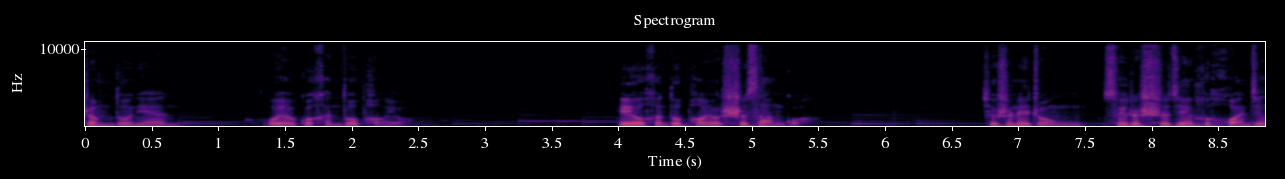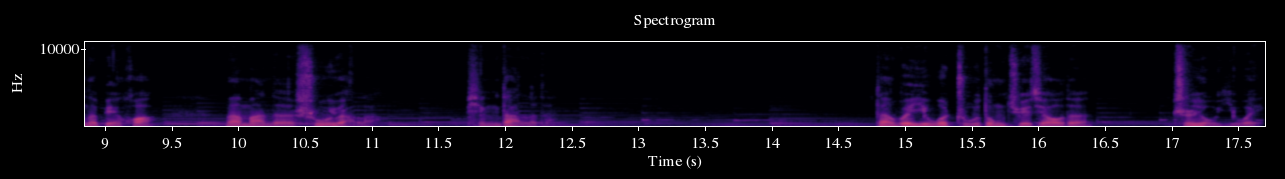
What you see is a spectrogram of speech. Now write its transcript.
这么多年，我有过很多朋友，也有很多朋友失散过，就是那种随着时间和环境的变化，慢慢的疏远了、平淡了的。但唯一我主动绝交的，只有一位。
